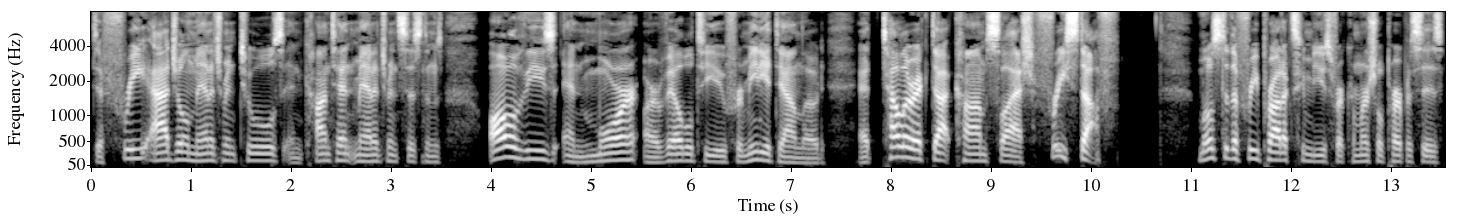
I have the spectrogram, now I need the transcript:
to free agile management tools and content management systems. All of these and more are available to you for immediate download at Telerik.com slash free stuff. Most of the free products can be used for commercial purposes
